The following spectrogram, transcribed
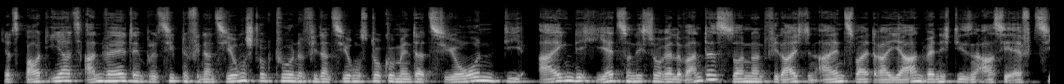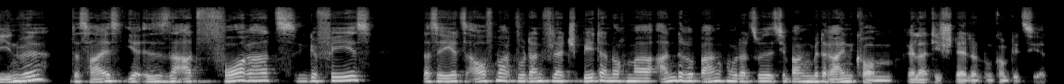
Jetzt baut ihr als Anwälte im Prinzip eine Finanzierungsstruktur, eine Finanzierungsdokumentation, die eigentlich jetzt noch nicht so relevant ist, sondern vielleicht in ein, zwei, drei Jahren, wenn ich diesen ACF ziehen will. Das heißt, ihr ist eine Art Vorratsgefäß, dass er jetzt aufmacht, wo dann vielleicht später nochmal andere Banken oder zusätzliche Banken mit reinkommen, relativ schnell und unkompliziert?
